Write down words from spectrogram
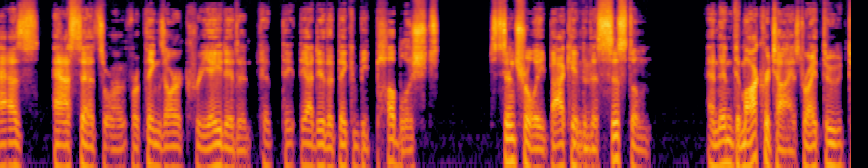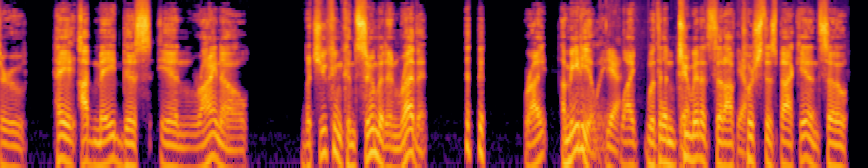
yep. as assets or or things are created, and, the, the, idea that they can be published centrally back into mm-hmm. the system, and then democratized right through through hey, I've made this in Rhino, but you can consume it in Revit, right? Immediately. Yeah. Like within two minutes that I've pushed this back in. So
